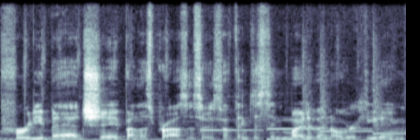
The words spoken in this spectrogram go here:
pretty bad shape on this processor, so I think this thing might have been overheating.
